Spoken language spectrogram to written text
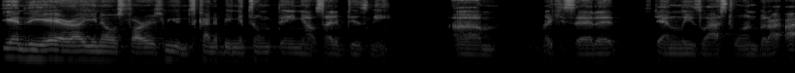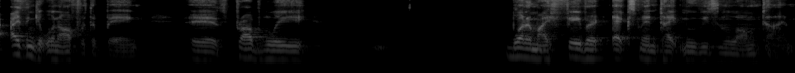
the end of the era, you know, as far as mutants kind of being its own thing outside of Disney. Um, like you said, it Stan Lee's last one, but I, I think it went off with a bang. It's probably one of my favorite X Men type movies in a long time.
